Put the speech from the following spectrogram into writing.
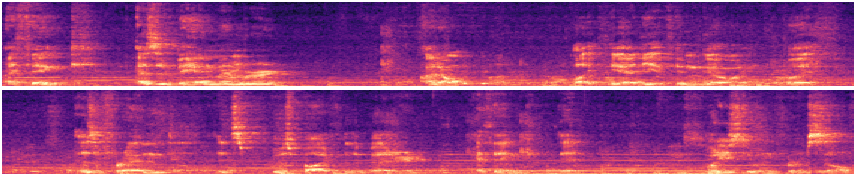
I think as a band member, I don't like the idea of him going, but as a friend, it was probably for the better. I think that what he's doing for himself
